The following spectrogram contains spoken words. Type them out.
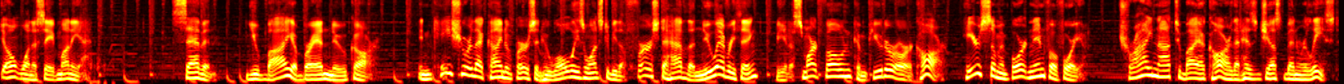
don't want to save money at. 7. You buy a brand new car. In case you're that kind of person who always wants to be the first to have the new everything, be it a smartphone, computer, or a car, here's some important info for you. Try not to buy a car that has just been released.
